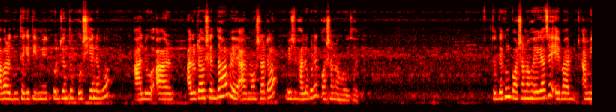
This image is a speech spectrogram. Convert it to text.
আবারও দু থেকে তিন মিনিট পর্যন্ত কষিয়ে নেব। আলু আর আলুটাও সেদ্ধ হবে আর মশলাটাও বেশ ভালো করে কষানো হয়ে যাবে। তো দেখুন কষানো হয়ে গেছে। এবার আমি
